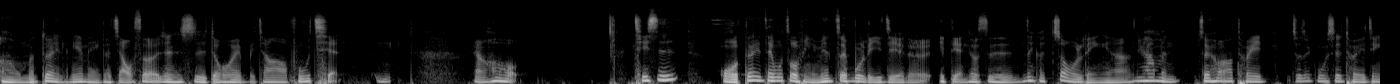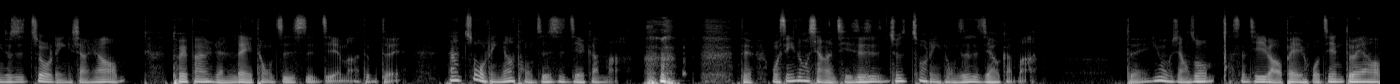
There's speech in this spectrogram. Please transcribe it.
嗯，我们对里面每个角色的认识都会比较肤浅，嗯，然后。其实我对这部作品里面最不理解的一点就是那个咒灵啊，因为他们最后要推，就是故事推进，就是咒灵想要推翻人类统治世界嘛，对不对？那咒灵要统治世界干嘛？对我心中想的其实是，就是咒灵统治世界要干嘛？对，因为我想说神奇宝贝火箭队要。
